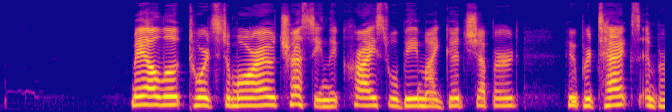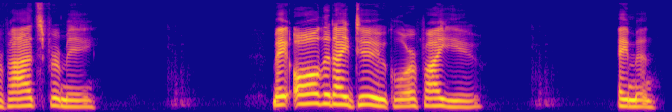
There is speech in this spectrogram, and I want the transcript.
May I look towards tomorrow, trusting that Christ will be my good shepherd who protects and provides for me. May all that I do glorify you. Amen.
